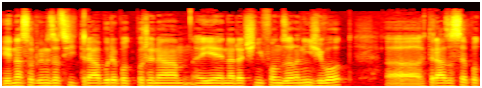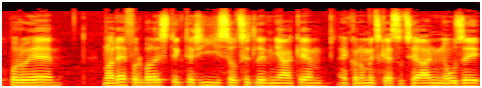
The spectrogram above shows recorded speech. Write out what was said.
Jedna z organizací, která bude podpořena, je nadační fond Zelený život, která zase podporuje mladé fotbalisty, kteří se ocitli v nějaké ekonomické sociální nouzi,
